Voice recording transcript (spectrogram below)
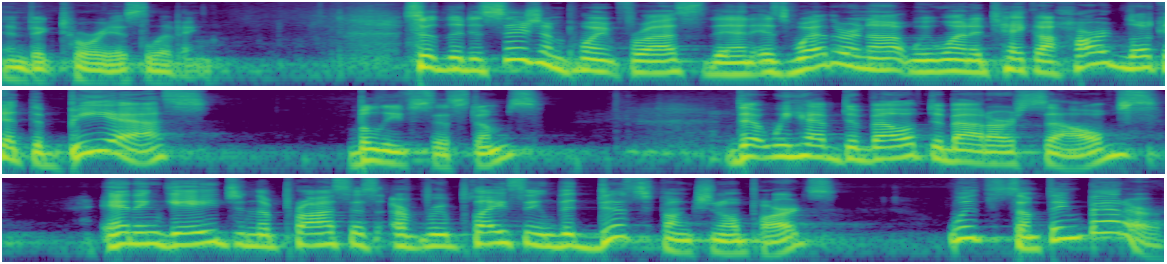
and victorious living. So, the decision point for us then is whether or not we want to take a hard look at the BS belief systems that we have developed about ourselves and engage in the process of replacing the dysfunctional parts with something better,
